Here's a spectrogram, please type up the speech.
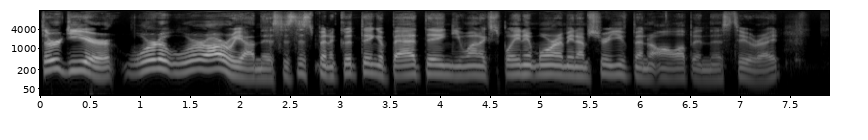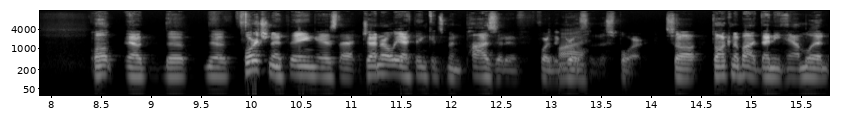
third year, where where are we on this? Has this been a good thing, a bad thing? You want to explain it more? I mean, I'm sure you've been all up in this too, right? Well, uh, the the fortunate thing is that generally, I think it's been positive for the growth of the sport. So, talking about Denny Hamlin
